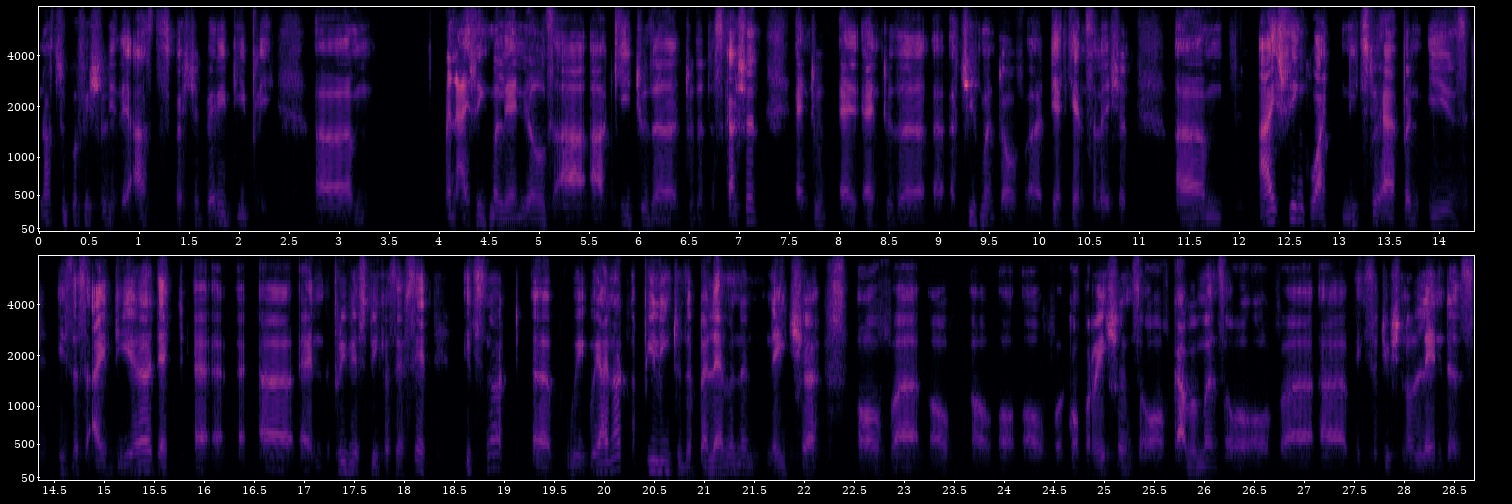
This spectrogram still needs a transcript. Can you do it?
not superficially, they ask this question very deeply. Um, and I think millennials are, are, key to the to the discussion and to and, and to the uh, achievement of uh, debt cancellation. Um, I think what needs to happen is is this idea that uh, uh, uh and the previous speakers have said it's not uh, we, we are not appealing to the benevolent nature of of, of, of corporations or of governments or of institutional lenders.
